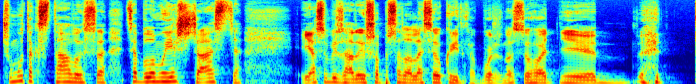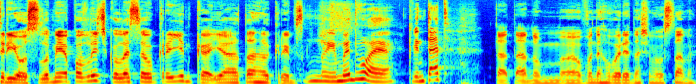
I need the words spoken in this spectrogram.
чому так сталося? Це було моє щастя. Я собі згадую, що писала Леся Українка. Боже, на сьогодні тріо Соломія Павличко, Леся Українка і Агатангел Кримська. Ну і ми двоє. Квінтет. Та-та, ну е, вони говорять нашими устами.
